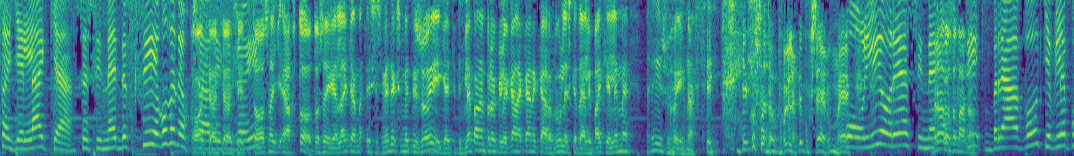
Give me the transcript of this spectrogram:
Τόσα γελάκια σε συνέντευξη, εγώ δεν έχω Όχι, ξαναδεί όχι, τη όχι. ζωή. Τόσα, γε- αυτό, τόσα γελάκια με- σε συνέντευξη με τη ζωή. Γιατί τη βλέπαμε προεκλογικά να κάνει καρδούλες και τα λοιπά και λέμε ρε η ζωή είναι αυτή. Η Κωνσταντοπούλα αυτή που ξέρουμε. Πολύ ωραία Μπράβο στον συνέντευξη. Πάνο. Μπράβο και βλέπω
